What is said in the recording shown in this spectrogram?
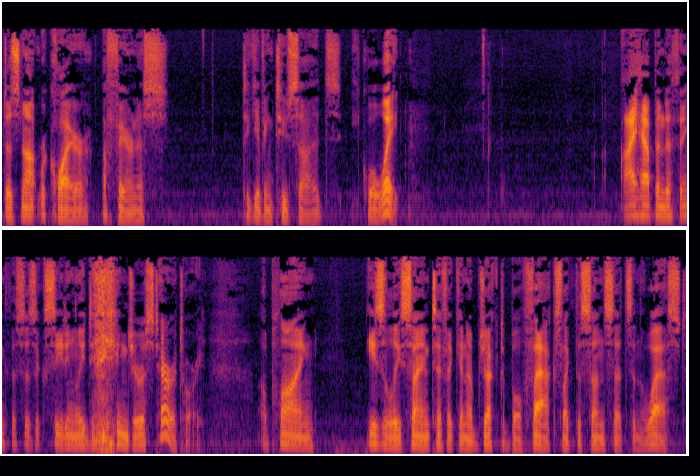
does not require a fairness to giving two sides equal weight. I happen to think this is exceedingly dangerous territory, applying easily scientific and objectable facts like the sun sets in the west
